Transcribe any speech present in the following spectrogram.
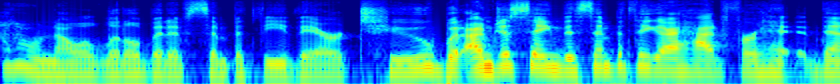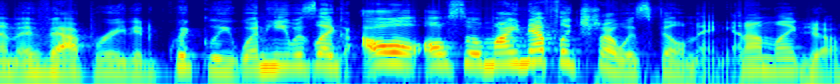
I don't know, a little bit of sympathy there too. But I'm just saying the sympathy I had for them evaporated quickly when he was like, oh, also my Netflix show is filming. And I'm like, Yeah.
